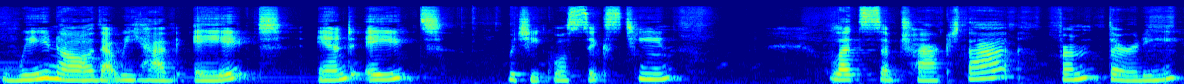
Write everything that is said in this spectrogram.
We know that we have 8 and 8, which equals 16. Let's subtract that from 30.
